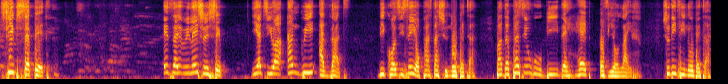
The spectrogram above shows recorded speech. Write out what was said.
Sheep shepherd. It's a relationship. Yet you are angry at that because you say your pastor should know better. But the person who will be the head of your life, shouldn't he know better?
